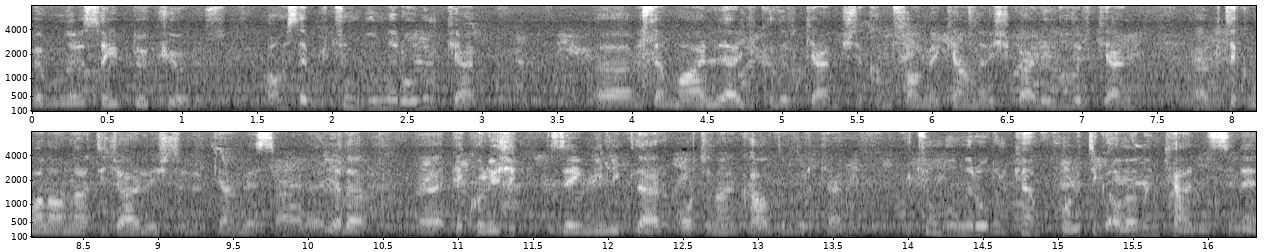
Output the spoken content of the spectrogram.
ve bunları sayıp döküyoruz. Ama mesela bütün bunlar olurken mesela mahalleler yıkılırken, işte kamusal mekanlar işgal edilirken, bir takım alanlar ticarileştirilirken vesaire ya da e, ekolojik zenginlikler ortadan kaldırılırken bütün bunlar olurken politik alanın kendisine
